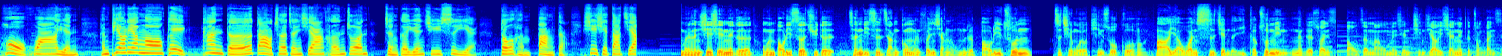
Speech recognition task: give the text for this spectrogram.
后花园，很漂亮哦，可以看得到车城乡横村。整个园区视野都很棒的，谢谢大家。我们很谢谢那个我们保利社区的陈理事长跟我们分享了我们的保利村。之前我有听说过哈八窑湾事件的一个村民，那个算是保证吗？我们先请教一下那个总干事。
